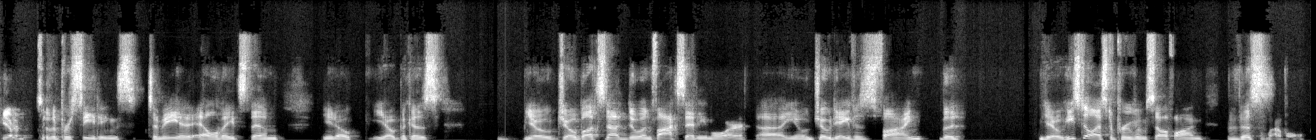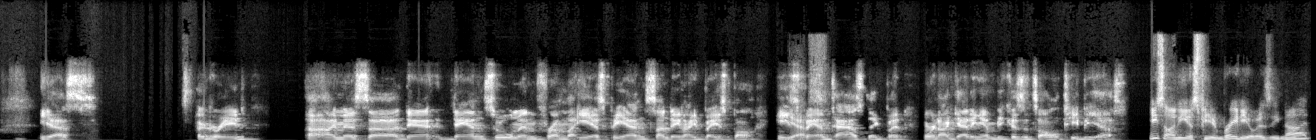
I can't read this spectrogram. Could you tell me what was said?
yep. to the proceedings. To me, it elevates them. You know, you know because you know Joe Buck's not doing Fox anymore. Uh, you know, Joe Davis is fine, but you know he still has to prove himself on this level. Yes. Agreed. Uh, I miss uh, Dan, Dan Shulman from ESPN Sunday Night Baseball. He's yes. fantastic, but we're not getting him because it's all TBS. He's on ESPN Radio, is he not?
